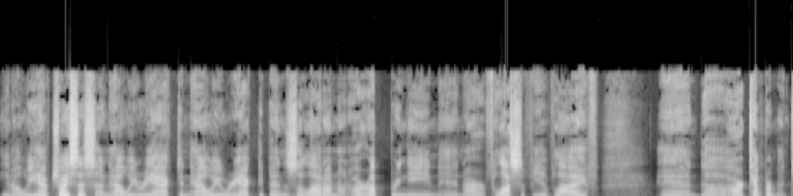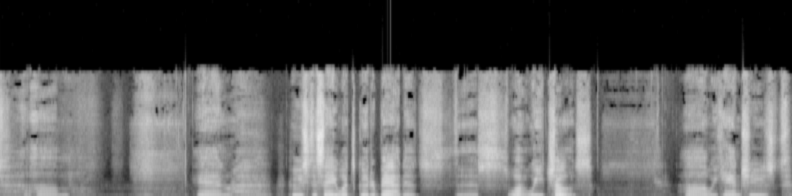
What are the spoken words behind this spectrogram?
You know, we have choices on how we react, and how we react depends a lot on our upbringing and our philosophy of life and uh, our temperament. Um, and who's to say what's good or bad? It's, it's what we chose. Uh, we can choose,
